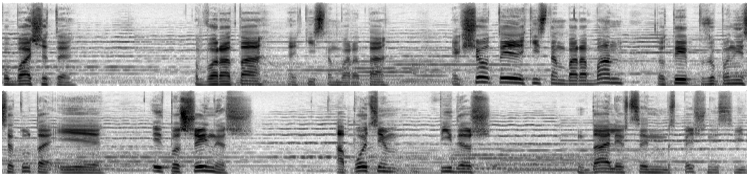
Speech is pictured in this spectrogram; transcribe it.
побачити ворота, якісь там ворота. Якщо ти якийсь там барабан, то ти зупинися тут і відпочинеш, а потім підеш далі в цей небезпечний світ.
